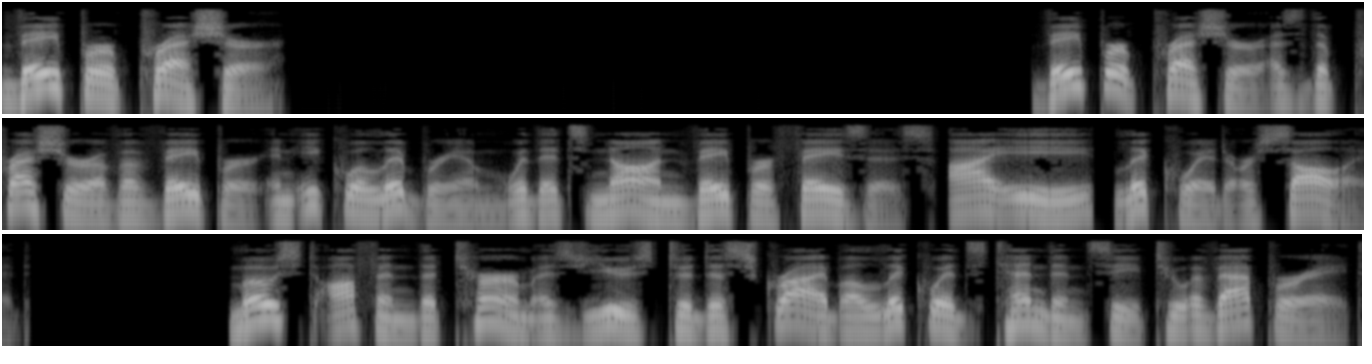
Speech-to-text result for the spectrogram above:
Vapor pressure. Vapor pressure is the pressure of a vapor in equilibrium with its non-vapor phases i.e., liquid or solid. Most often the term is used to describe a liquid's tendency to evaporate.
